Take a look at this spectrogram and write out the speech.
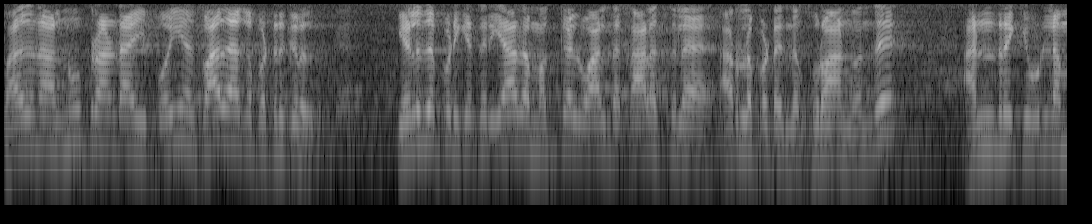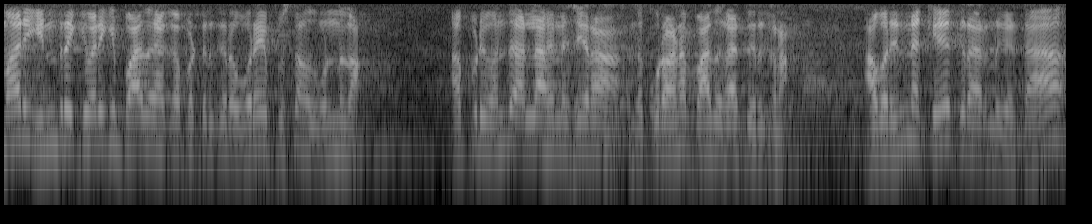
பதினாலு நூற்றாண்டாகி போய் அது பாதுகாக்கப்பட்டிருக்கிறது. எழுத படிக்க தெரியாத மக்கள் வாழ்ந்த காலத்தில் அருளப்பட்ட இந்த குரான் வந்து அன்றைக்கு உள்ள மாதிரி இன்றைக்கு வரைக்கும் பாதுகாக்கப்பட்டிருக்கிற ஒரே புஸ்தகம் அது ஒன்று தான் அப்படி வந்து அல்லாஹ் என்ன செய்கிறான் இந்த குரானை பாதுகாத்து இருக்கிறான். அவர் என்ன கேட்குறாருன்னு கேட்டால்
